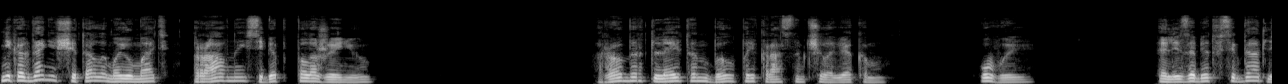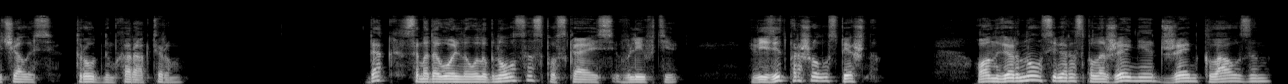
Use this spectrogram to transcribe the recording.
никогда не считала мою мать равной себе по положению. Роберт Лейтон был прекрасным человеком. Увы, Элизабет всегда отличалась трудным характером. Дак самодовольно улыбнулся, спускаясь в лифте. Визит прошел успешно. Он вернул себе расположение Джейн Клаузен,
